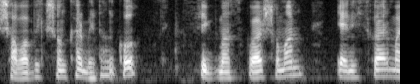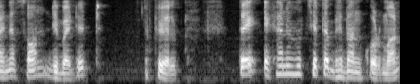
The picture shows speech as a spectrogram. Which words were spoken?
স্বাভাবিক সংখ্যার ভেদাঙ্ক সিগমা স্কোয়ার সমান n square minus one divided twelve তো এখানে হচ্ছে এটা ভেদাঙ্কর মান।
